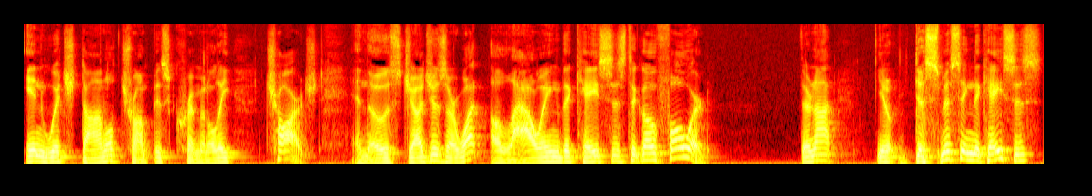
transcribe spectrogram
in which Donald Trump is criminally charged. And those judges are what? Allowing the cases to go forward. They're not, you know, dismissing the cases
